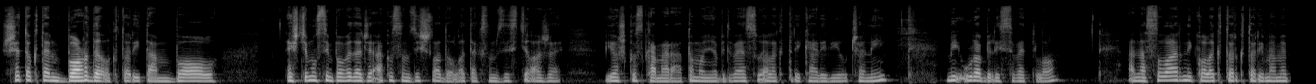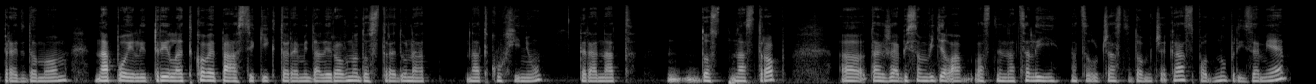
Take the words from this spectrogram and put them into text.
Všetok ten bordel, ktorý tam bol, ešte musím povedať, že ako som zišla dole, tak som zistila, že Joško s kamarátom, oni obidvaja sú elektrikári vyučení, mi urobili svetlo a na solárny kolektor, ktorý máme pred domom, napojili tri ledkové pásiky, ktoré mi dali rovno do stredu nad, nad kuchyňu, teda nad, do, na strop Eh, takže aby som videla vlastne na, celý, na celú časť domčeka, spodnú prízemie.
